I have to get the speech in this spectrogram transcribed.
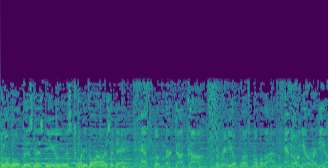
Global business news 24 hours a day at Bloomberg.com, the Radio Plus mobile app, and on your radio.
